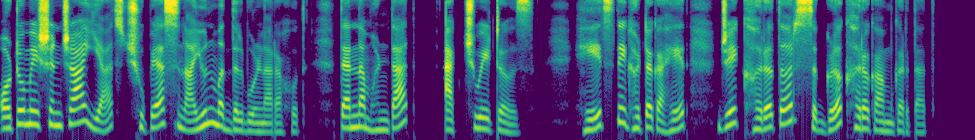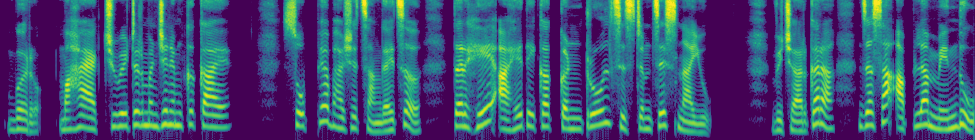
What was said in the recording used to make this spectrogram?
ऑटोमेशनच्या याच छुप्या स्नायूंबद्दल बोलणार आहोत. त्यांना म्हणतात ॲक्च्युएटर्स हेच ते घटक आहेत जे खरं तर सगळं खरं काम करतात. बरं महा ॲक्च्युएटर म्हणजे नेमकं काय? सोप्या भाषेत सांगायचं तर हे आहेत एका कंट्रोल सिस्टमचे स्नायू. विचार करा जसा आपला मेंदू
